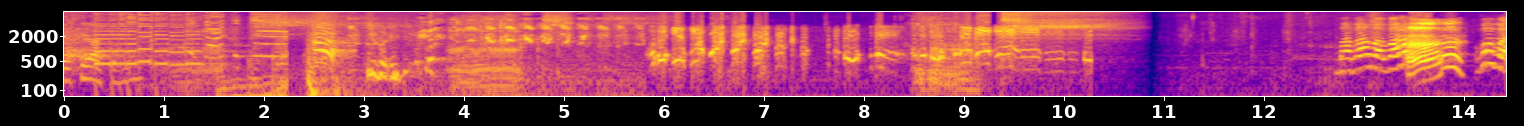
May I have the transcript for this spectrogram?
দেখে আসো বাবা বাবা। ও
